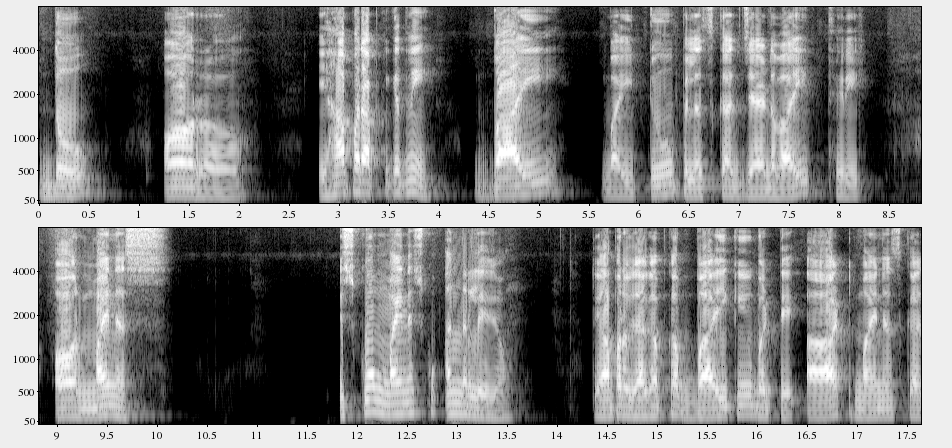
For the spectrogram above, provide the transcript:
दो। और यहाँ पर आपकी कितनी? बाई बाई टू प्लस का जेड बाई थ्री। और माइनस, इसको माइनस को अंदर ले जाओ। तो यहाँ पर हो जाएगा आपका बाई क्यू बट्टे आठ माइनस का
